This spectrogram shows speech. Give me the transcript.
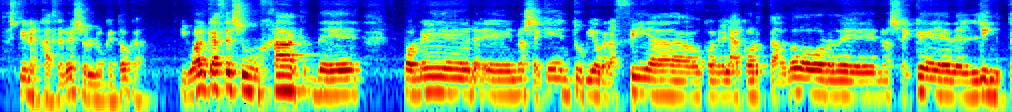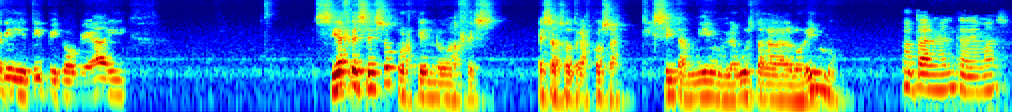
Pues tienes que hacer eso, es lo que toca. Igual que haces un hack de poner eh, no sé qué en tu biografía o con el acortador de no sé qué, del link tree típico que hay. Si haces eso, ¿por qué no haces esas otras cosas que sí también le gustan al algoritmo? Totalmente, además.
